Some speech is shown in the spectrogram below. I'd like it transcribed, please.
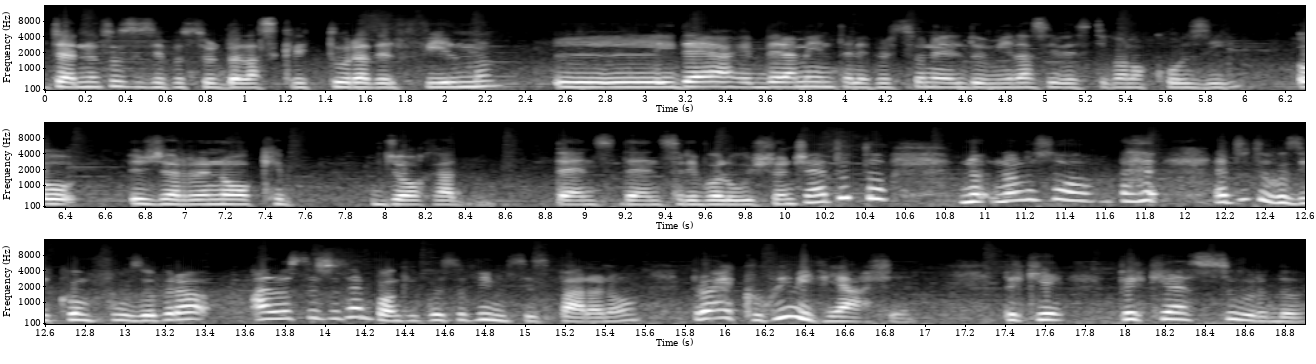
Cioè non so se sia più assurdo la scrittura del film, l'idea che veramente le persone del 2000 si vestivano così, o Jean Reno che gioca Dance Dance Revolution. Cioè è tutto, no- non lo so, è tutto così confuso, però allo stesso tempo anche in questo film si sparano. Però ecco, qui mi piace. perché, perché è assurdo.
